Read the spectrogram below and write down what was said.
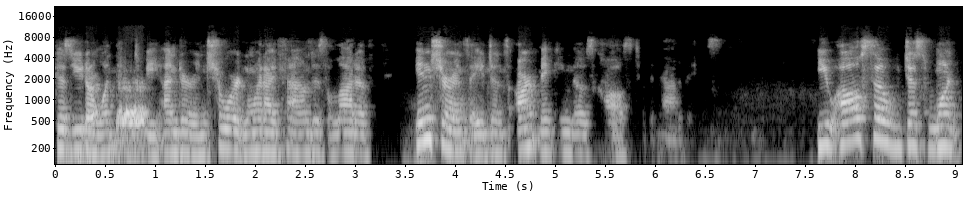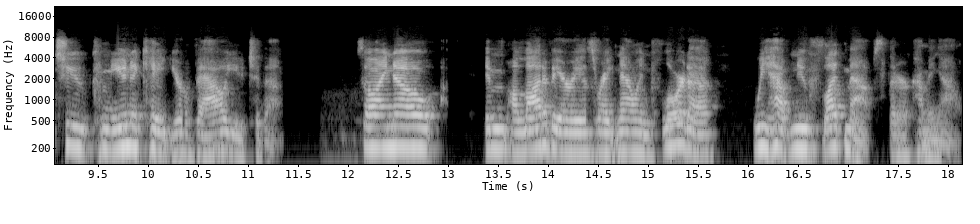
because you don't want them to be underinsured. And what I found is a lot of insurance agents aren't making those calls to the database. You also just want to communicate your value to them. So I know in a lot of areas right now in Florida, we have new flood maps that are coming out.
